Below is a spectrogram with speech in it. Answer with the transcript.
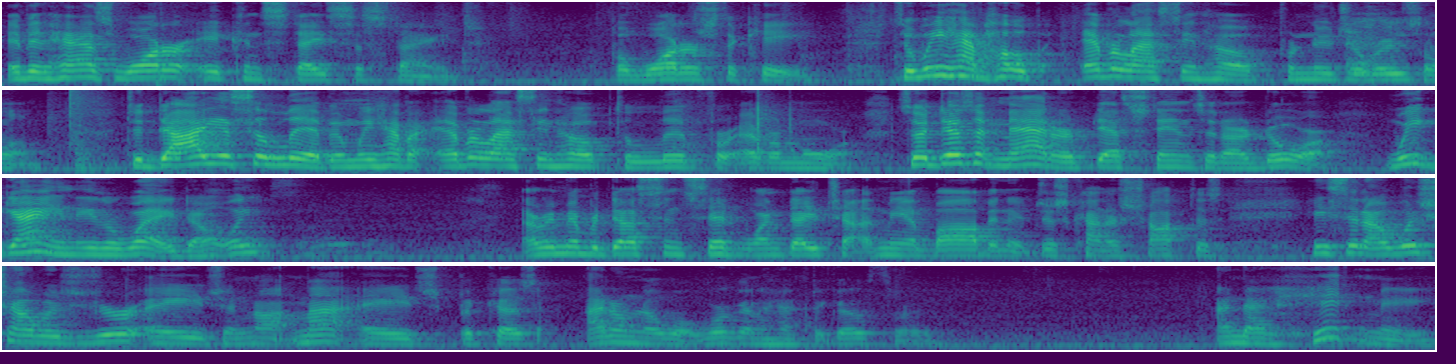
If it has water, it can stay sustained. But water's the key. So we have hope, everlasting hope for New Jerusalem. To die is to live, and we have an everlasting hope to live forevermore. So it doesn't matter if death stands at our door. We gain either way, don't we? I remember Dustin said one day to me and Bob, and it just kind of shocked us. He said, I wish I was your age and not my age because I don't know what we're going to have to go through. And that hit me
